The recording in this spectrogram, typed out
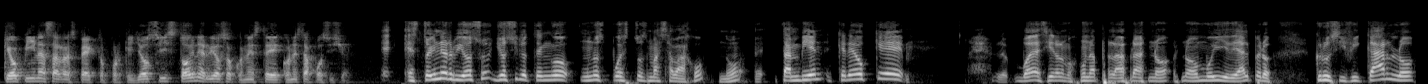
¿Qué opinas al respecto? Porque yo sí estoy nervioso con, este, con esta posición. Eh, estoy nervioso, yo sí lo tengo unos puestos más abajo, ¿no? Eh, también creo que voy a decir a lo mejor una palabra no, no muy ideal, pero crucificarlo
